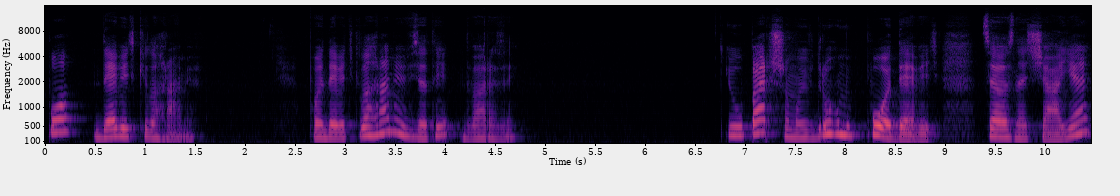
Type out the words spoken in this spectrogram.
по 9 кілограмів по 9 кг взяти 2 рази. І у першому, і в другому по 9. Це означає,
